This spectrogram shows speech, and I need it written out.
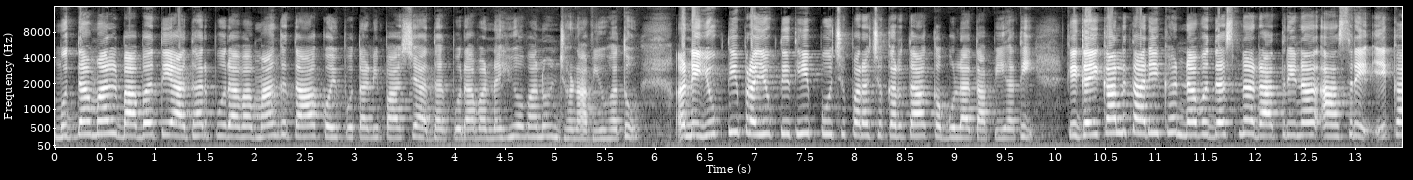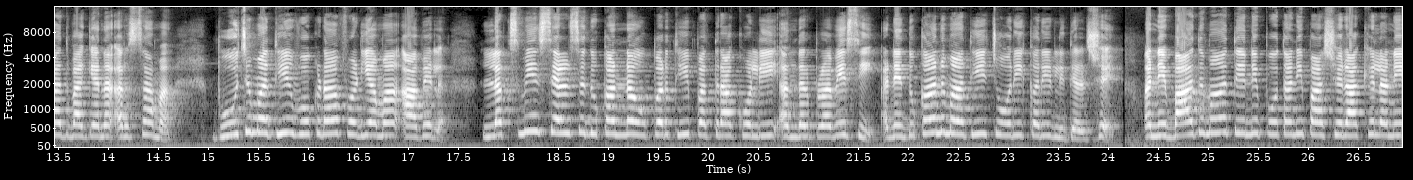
મુદ્દામાલ બાબતે આધાર પુરાવા માંગતા કોઈ પોતાની પાસે આધાર પુરાવા નહીં હોવાનું જણાવ્યું હતું અને યુક્તિ પ્રયુક્તિથી પૂછપરછ કરતા કબૂલાત આપી હતી કે ગઈકાલ તારીખ નવ દસના રાત્રિના આશરે એકાદ વાગ્યાના અરસામાં ભુજ મધ્ય વોકડા ફળિયામાં આવેલ લક્ષ્મી સેલ્સ દુકાનના ઉપરથી પતરા ખોલી અંદર પ્રવેશી અને દુકાનમાંથી ચોરી કરી લીધેલ છે. અને બાદમાં તેને પોતાની પાસે રાખેલ અને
